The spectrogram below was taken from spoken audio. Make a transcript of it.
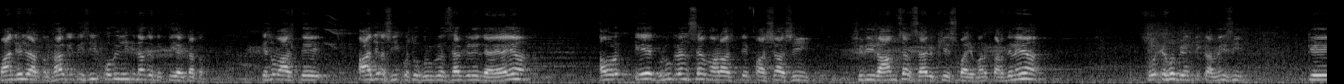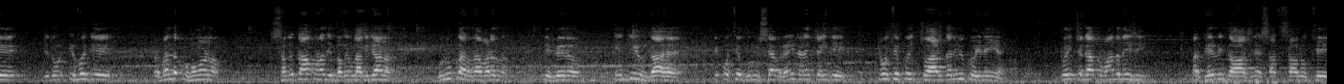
5000 ਤਨਖਾਹ ਕੀਤੀ ਸੀ, ਉਹ ਵੀ ਨਹੀਂ ਇਹਨਾਂ ਨੇ ਦਿੱਤੀ ਅਜੇ ਤੱਕ। ਇਸ ਵਾਸਤੇ ਅੱਜ ਅਸੀਂ ਉਸ ਗੁਰੂ ਗ੍ਰੰਥ ਸਾਹਿਬ ਜਿਹੜੇ ਲੈ ਆਏ ਹਾਂ। ਔਰ ਇਹ ਗੁਰੂ ਗ੍ਰੰਥ ਸਾਹਿਬ ਮਹਾਰਾਜ ਦੇ ਪਾਸ਼ਾ ਅਸੀਂ ਸ੍ਰੀ ਰਾਮਸਰ ਸਾਹਿਬ ਵਿਖੇ ਸਭਾਈਮਾਨ ਕਰ ਦੇਣੇ ਆ ਸੋ ਇਹੋ ਬੇਨਤੀ ਕਰਨੀ ਸੀ ਕਿ ਜਦੋਂ ਇਹੋ ਜਿਹੇ ਪ੍ਰਬੰਧਕ ਹੋਣ ਸੰਗਤਾਂ ਉਹਨਾਂ ਦੇ ਬਗਰ ਲੱਗ ਜਾਣ, ਗੁਰੂ ਘਰ ਦਾ ਵੜਨ, ਤੇ ਫਿਰ ਇੰਝ ਹੀ ਹੁੰਦਾ ਹੈ ਕਿ ਉੱਥੇ ਗੁਰੂ ਸਾਹਿਬ ਨਹੀਂ ਰਹਿਣੇ ਚਾਹੀਦੇ ਕਿ ਉੱਥੇ ਕੋਈ ਚਾਰਦਰ ਵੀ ਕੋਈ ਨਹੀਂ ਹੈ। ਕੋਈ ਚੰਗਾ ਪ੍ਰਬੰਧ ਨਹੀਂ ਸੀ, ਪਰ ਫਿਰ ਵੀ ਦਾਸ ਨੇ 7 ਸਾਲ ਉੱਥੇ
